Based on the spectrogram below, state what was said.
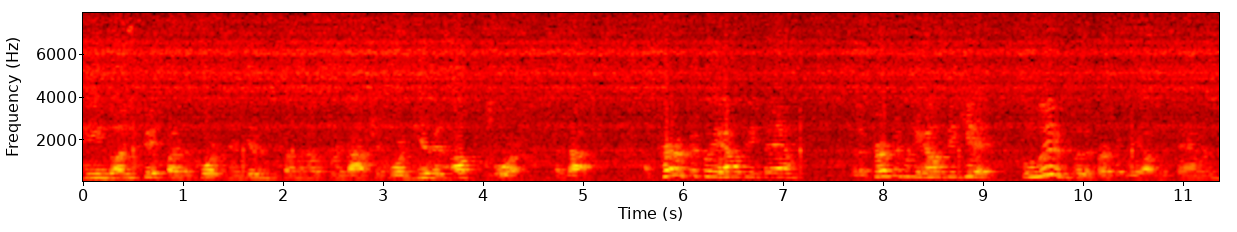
deemed unfit by the court and then given to someone else for adoption or given up for adoption. A perfectly healthy family with a perfectly healthy kid who lives with a perfectly healthy family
